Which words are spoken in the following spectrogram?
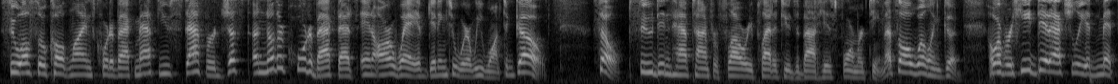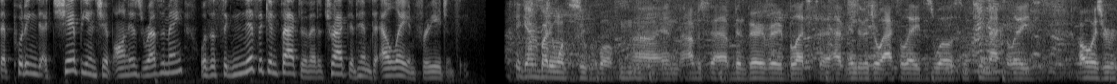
Suh also called Lions quarterback Matthew Stafford just another quarterback that's in our way of getting to where we want to go. So, Suh didn't have time for flowery platitudes about his former team. That's all well and good. However, he did actually admit that putting a championship on his resume was a significant factor that attracted him to LA in free agency. I think everybody wants a Super Bowl, uh, and obviously I've been very, very blessed to have individual accolades as well as some team accolades. I Always re-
